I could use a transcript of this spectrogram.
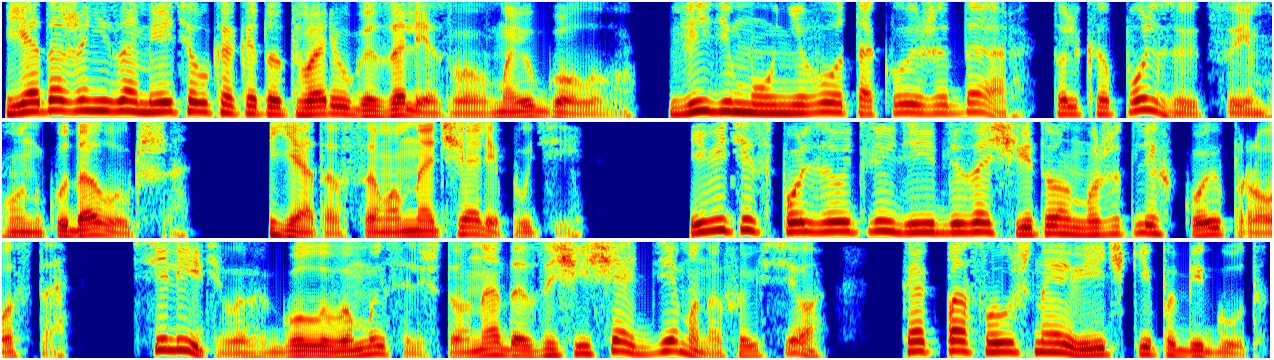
Я даже не заметил, как эта тварюга залезла в мою голову. Видимо, у него такой же дар, только пользуется им он куда лучше. Я-то в самом начале пути. И ведь использовать людей для защиты он может легко и просто. Вселить в их голову мысль, что надо защищать демонов, и все. Как послушные овечки побегут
